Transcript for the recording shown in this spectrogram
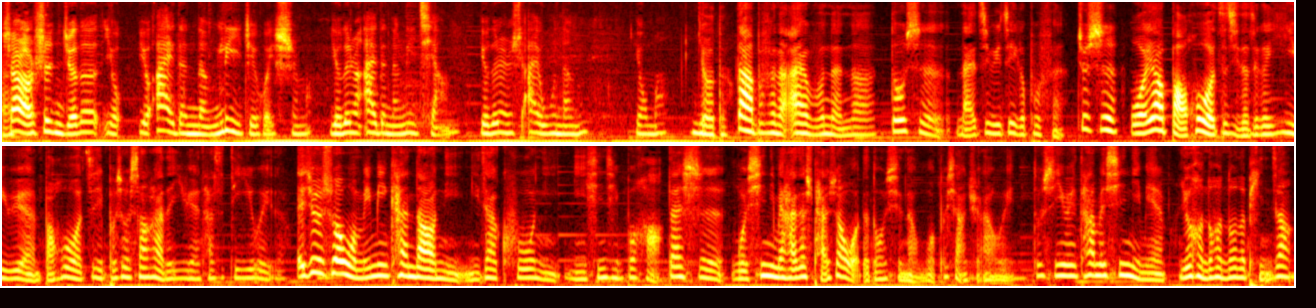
邵老师，你觉得有有爱的能力这回事吗？有的人爱的能力强，有的人是爱无能，有吗？有的，大部分的爱无能呢，都是来自于这个部分，就是我要保护我自己的这个意愿，保护我自己不受伤害的意愿，它是第一位的。也就是说，我明明看到你你在哭，你你心情不好，但是我心里面还在盘算我的东西呢，我不想去安慰你，都是因为他们心里面有很多很多的屏障。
